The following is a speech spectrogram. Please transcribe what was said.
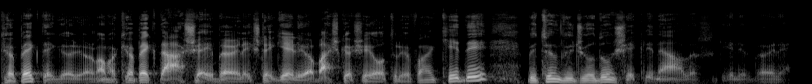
Köpek de görüyorum ama köpek daha şey böyle işte geliyor baş köşeye oturuyor falan. Kedi bütün vücudun şeklini alır, gelir böyle.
